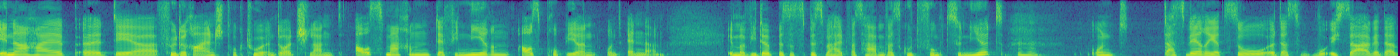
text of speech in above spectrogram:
innerhalb äh, der föderalen Struktur in Deutschland ausmachen, definieren, ausprobieren und ändern. Immer wieder, bis, es, bis wir halt was haben, was gut funktioniert. Mhm. Und das wäre jetzt so äh, das, wo ich sage, da,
